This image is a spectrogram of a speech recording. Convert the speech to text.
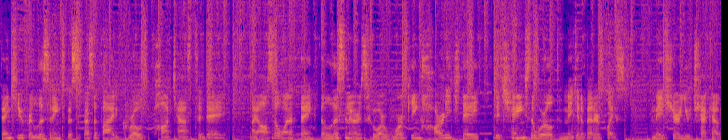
Thank you for listening to the Specified Growth Podcast today. I also want to thank the listeners who are working hard each day to change the world to make it a better place. Make sure you check out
